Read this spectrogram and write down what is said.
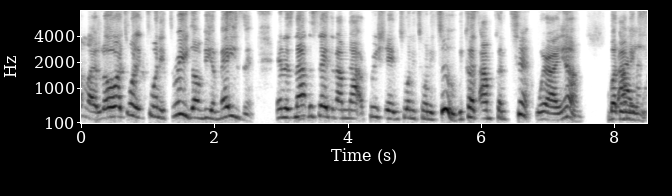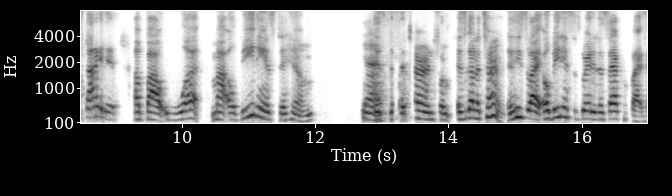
I'm like, Lord, 2023 gonna be amazing. And it's not to say that I'm not appreciating 2022 because I'm content where I am, but right. I'm excited about what my obedience to him yes. is gonna turn from is gonna turn. And he's like, obedience is greater than sacrifice.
